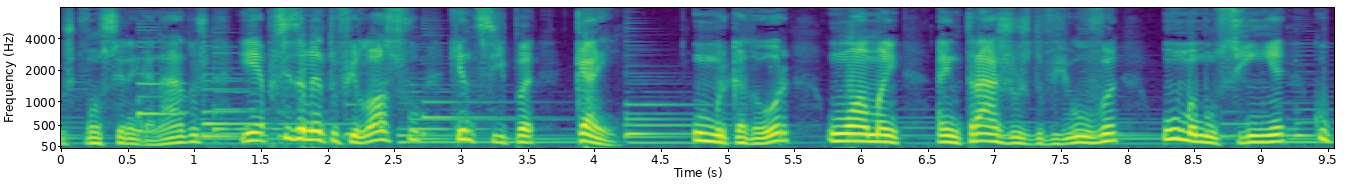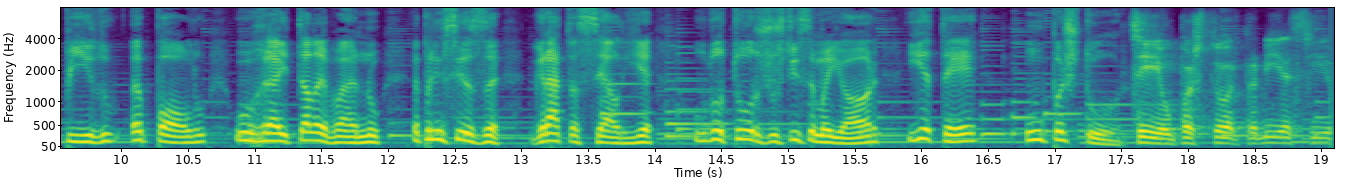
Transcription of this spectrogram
os que vão ser enganados, e é precisamente o filósofo que antecipa quem? Um mercador, um homem em trajos de viúva, uma mocinha, Cupido, Apolo, o rei Talebano, a princesa Grata Célia, o doutor Justiça Maior e até um pastor. Sim, um pastor. Para mim, assim,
